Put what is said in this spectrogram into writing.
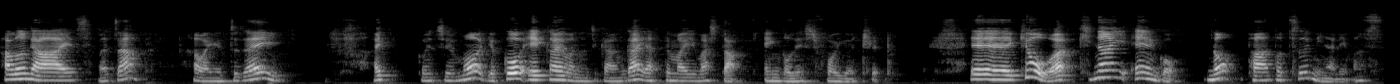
Hello guys, what's up? How are you today? はい、今週も旅行英会話の時間がやってまいりました。English for your trip、えー、今日は機内英語のパート2になります。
